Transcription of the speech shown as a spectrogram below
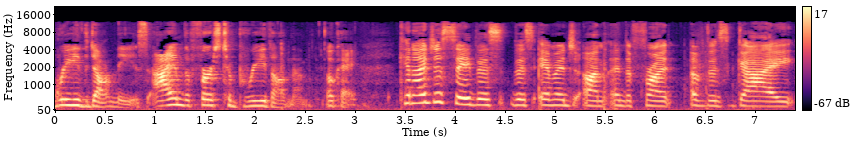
breathed on these. I am the first to breathe on them. Okay. Can I just say this this image on in the front of this guy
